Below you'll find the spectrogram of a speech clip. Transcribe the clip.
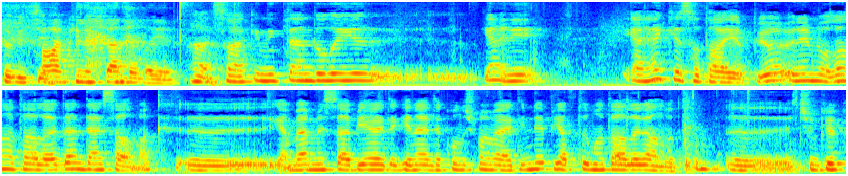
Tabii ki. Sakinlikten dolayı. Ha, sakinlikten dolayı yani yani herkes hata yapıyor. Önemli olan hatalardan ders almak. Ee, yani ben mesela bir yerde genelde konuşma verdiğimde hep yaptığım hataları anlatırım. Ee, çünkü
